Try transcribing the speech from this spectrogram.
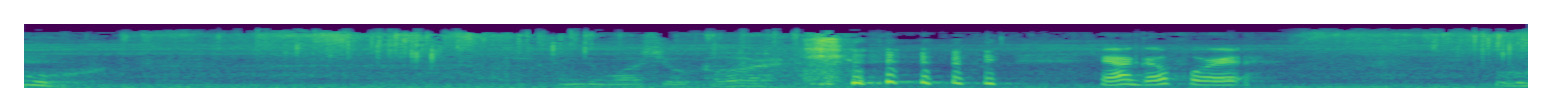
Ooh need to wash your car. yeah, go for it. Ooh.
